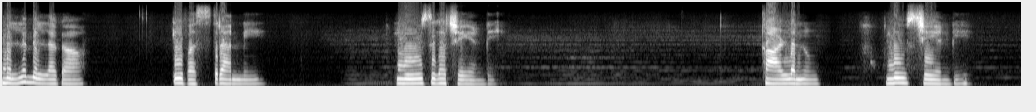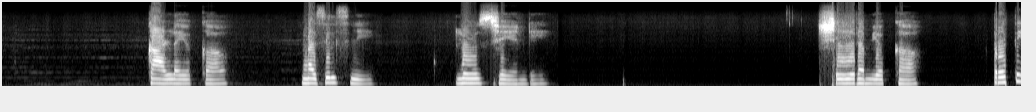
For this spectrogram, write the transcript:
మెల్లమెల్లగా ఈ వస్త్రాన్ని లూజుగా చేయండి. కాళ్ళను లూజ్ చేయండి. కాళ్ళ యొక్క మసిల్స్ని లూజ్ చేయండి. శరీరం యొక్క ప్రతి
